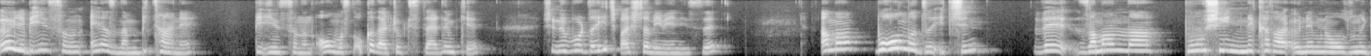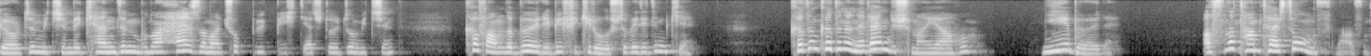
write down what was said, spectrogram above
Öyle bir insanın en azından bir tane bir insanın olmasını o kadar çok isterdim ki. Şimdi burada hiç başlamayayım en iyisi. Ama bu olmadığı için ve zamanla bu şeyin ne kadar önemli olduğunu gördüğüm için ve kendim buna her zaman çok büyük bir ihtiyaç duyduğum için kafamda böyle bir fikir oluştu ve dedim ki kadın kadına neden düşman yahu? Niye böyle? Aslında tam tersi olması lazım.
